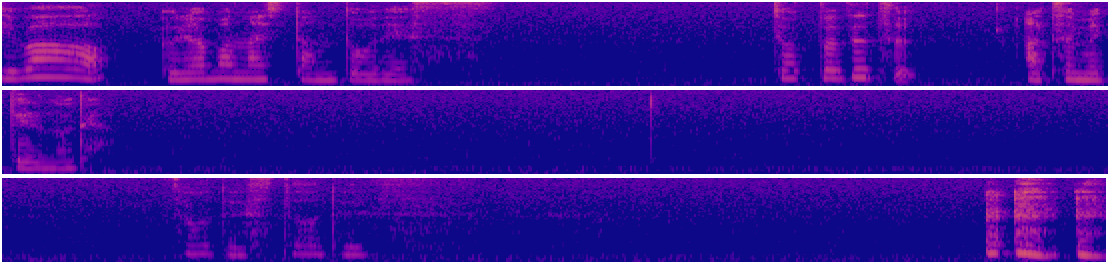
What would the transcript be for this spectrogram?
私は裏話担当です。ちょっとずつ集めてるので。そうですそうです。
